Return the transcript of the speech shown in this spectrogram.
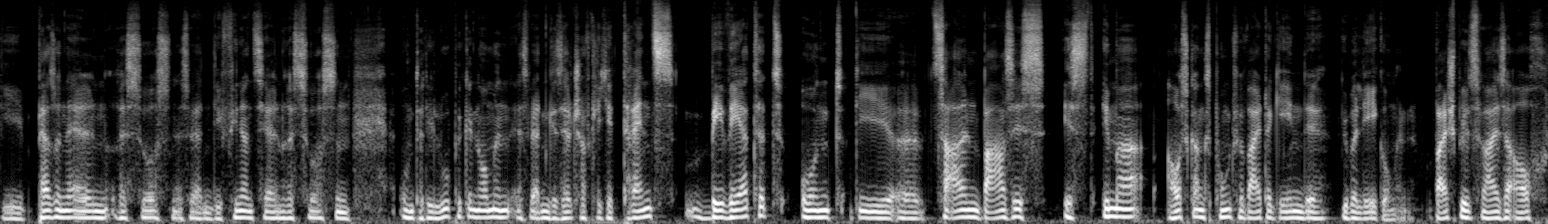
die personellen Ressourcen, es werden die finanziellen Ressourcen unter die Lupe genommen, es werden gesellschaftliche Trends bewertet und die äh, Zahlenbasis ist immer Ausgangspunkt für weitergehende Überlegungen. Beispielsweise auch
